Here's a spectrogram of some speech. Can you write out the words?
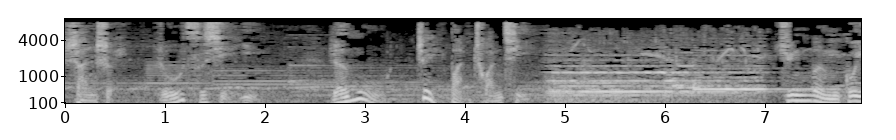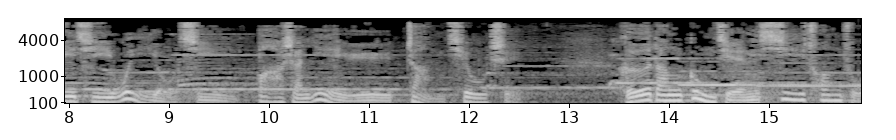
山水如此写意，人物这般传奇。君问归期未有期，巴山夜雨涨秋池。何当共剪西窗烛，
